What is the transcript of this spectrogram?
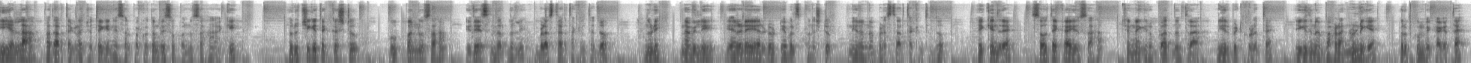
ಈ ಎಲ್ಲ ಪದಾರ್ಥಗಳ ಜೊತೆಗೇನೆ ಸ್ವಲ್ಪ ಕೊತ್ತಂಬರಿ ಸೊಪ್ಪನ್ನು ಸಹ ಹಾಕಿ. ರುಚಿಗೆ ತಕ್ಕಷ್ಟು ಉಪ್ಪನ್ನು ಸಹ ಇದೇ ಸಂದರ್ಭದಲ್ಲಿ ಬಳಸ್ತಾ ಇರ್ತಕ್ಕಂಥದ್ದು. ನೋಡಿ, ನಾವಿಲ್ಲಿ ಎರಡೇ ಎರಡು ಟೇಬಲ್ ಸ್ಪೂನಷ್ಟು ನೀರನ್ನು ಬಳಸ್ತಾ ಇರ್ತಕ್ಕಂಥದ್ದು. ಏಕೆಂದರೆ ಸೌತೆಕಾಯಿಯು ಸಹ ಚೆನ್ನಾಗಿ ರುಬ್ಬಾದ ನಂತರ ನೀರು ಬಿಟ್ಕೊಳ್ಳುತ್ತೆ. ಈಗ ಇದನ್ನು ಬಹಳ ನುಣ್ಣಿಗೆ ರುಬ್ಕೊಬೇಕಾಗತ್ತೆ.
